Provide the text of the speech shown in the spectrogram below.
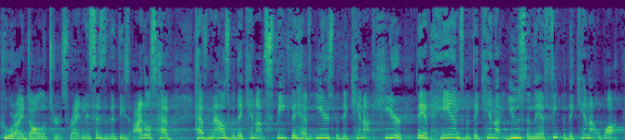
who are idolaters, right? And it says that these idols have, have mouths, but they cannot speak. They have ears, but they cannot hear. They have hands, but they cannot use them. They have feet, but they cannot walk.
